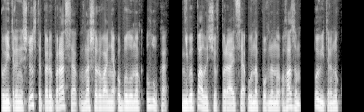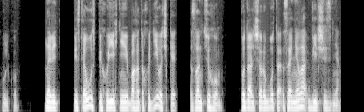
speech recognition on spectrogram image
Повітряний шлюз тепер опирався в нашарування оболонок лука, ніби палець, що впирається у наповнену газом повітряну кульку. Навіть після успіху їхньої багатоходівочки з ланцюгом подальша робота зайняла більшість дня.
